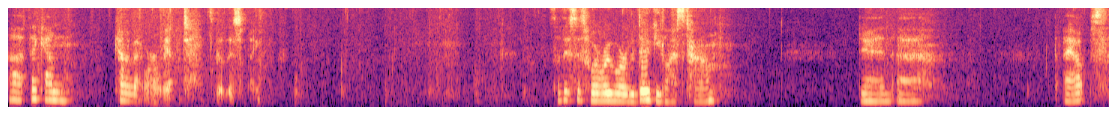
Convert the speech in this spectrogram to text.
I think I'm coming back where I went. Let's go this way. So this is where we were with Doogie last time. Doing uh, the Alps.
